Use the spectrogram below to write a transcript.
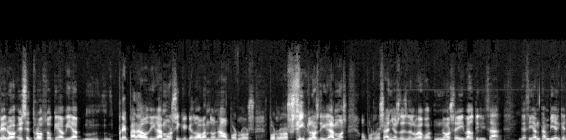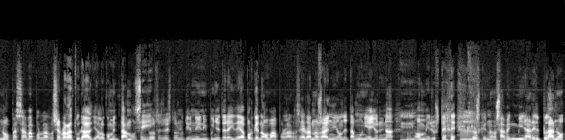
pero ese trozo que había mm, preparado digamos y que quedó abandonado por los por los siglos digamos o por los años desde luego no se iba a utilizar Decían también que no pasaba por la reserva natural, ya lo comentamos. Sí. Entonces, esto no tiene ni puñetera idea porque no va por la reserva, no saben ni dónde están Muniellos ni nada. No, no, mire usted, los que no saben mirar el plano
